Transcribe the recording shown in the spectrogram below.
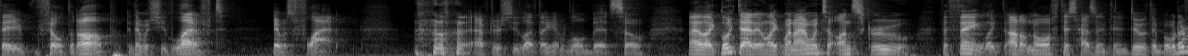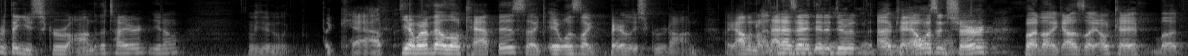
they filled it up. And then when she left, it was flat. After she left, like a little bit. So and I like looked at it and like when I went to unscrew the thing, like I don't know if this has anything to do with it, but whatever thing you screw onto the tire, you know. like, The cap. yeah, whatever that little cap is, like it was like barely screwed on. Like I don't know if I that has anything to do with. to Okay, do I wasn't it. sure, but like I was like, okay, but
